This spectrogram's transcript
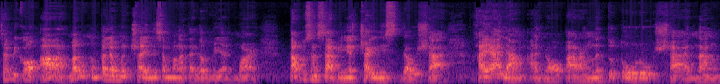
Sabi ko, ah, marunong pala mag-Chinese ang mga taga Myanmar. Tapos ang sabi niya, Chinese daw siya. Kaya lang, ano, parang nagtuturo siya ng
